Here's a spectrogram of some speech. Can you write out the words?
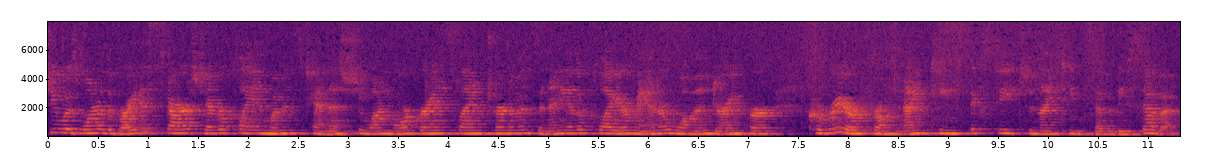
She was one of the brightest stars to ever play in women's tennis. She won more Grand Slam tournaments than any other player, man or woman, during her career from 1960 to 1977.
